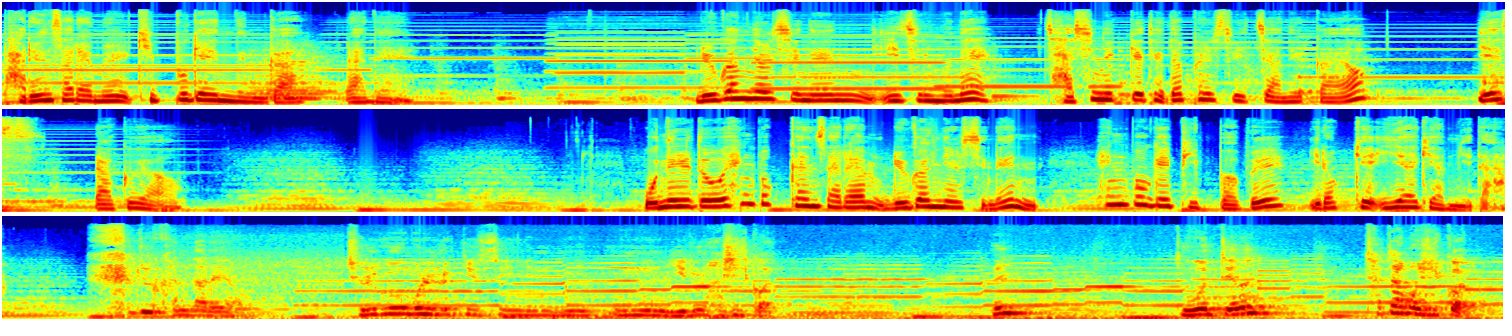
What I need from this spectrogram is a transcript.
다른 사람을 기쁘게 했는가 라네. 류광열 씨는 이 질문에 자신 있게 대답할 수 있지 않을까요? Yes 라고요. 오늘도 행복한 사람 류광열 씨는 행복의 비법을 이렇게 이야기합니다. 아주 간단해요. 즐거움을 느낄 수 있는, 일을 하실 것. 응? 두 번째는 찾아보실 것.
